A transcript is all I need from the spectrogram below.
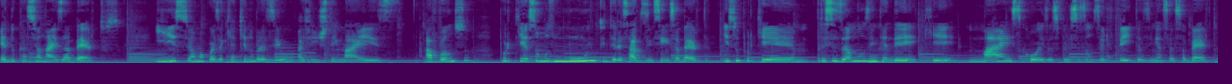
educacionais abertos. E isso é uma coisa que aqui no Brasil a gente tem mais avanço, porque somos muito interessados em ciência aberta. Isso porque precisamos entender que mais coisas precisam ser feitas em acesso aberto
